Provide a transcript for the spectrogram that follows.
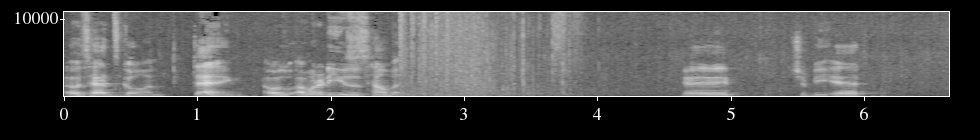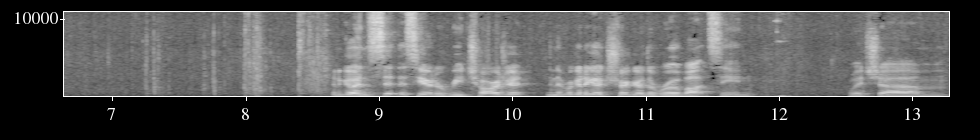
Oh, his head's gone. Dang. I, was, I wanted to use his helmet. Okay. Should be it. I'm gonna go ahead and sit this here to recharge it, and then we're gonna go trigger the robot scene, which um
